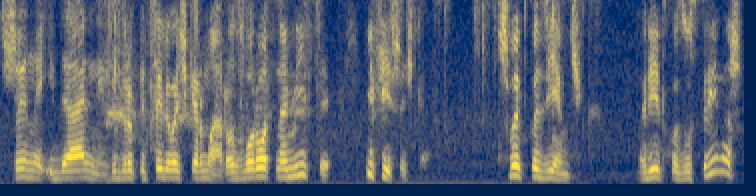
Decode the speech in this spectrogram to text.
Шини ідеальні, гідропідсилювач керма, розворот на місці і фішечка. Швидкоз'ємчик. Рідко зустрінеш.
